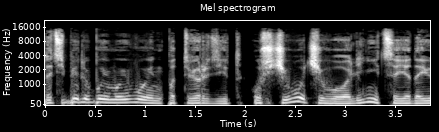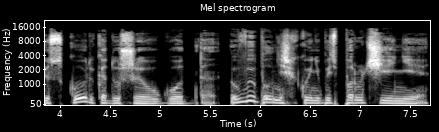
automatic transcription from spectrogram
Да тебе любой мой воин подтвердит. Уж чего-чего, а лениться я даю сколько душе угодно. Выполнишь какое-нибудь поручение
